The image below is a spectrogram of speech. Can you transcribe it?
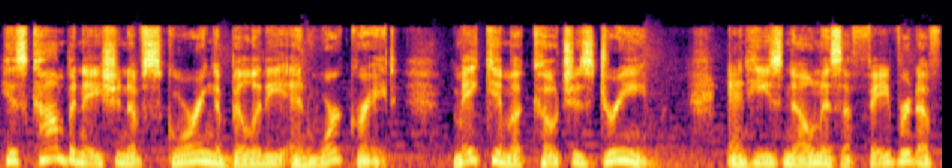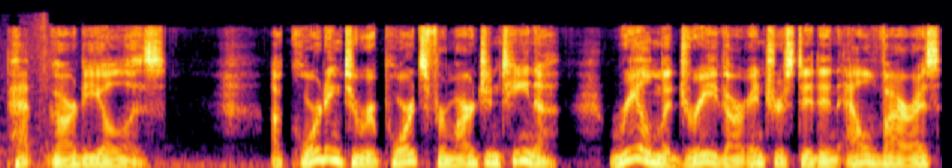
His combination of scoring ability and work rate make him a coach's dream, and he's known as a favorite of Pep Guardiola's. According to reports from Argentina, Real Madrid are interested in Alvarez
